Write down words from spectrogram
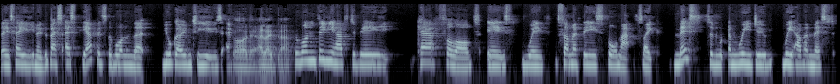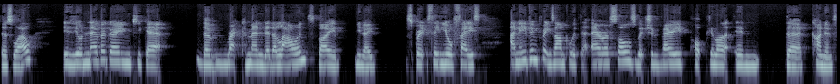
they say, you know, the best SPF is the one that you're going to use. Every Got it. I like that. The one thing you have to be careful of is with some of these formats, like mists, and, and we do, we have a mist as well, is you're never going to get the recommended allowance by, you know, spritzing your face. And even, for example, with the aerosols, which are very popular in the kind of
